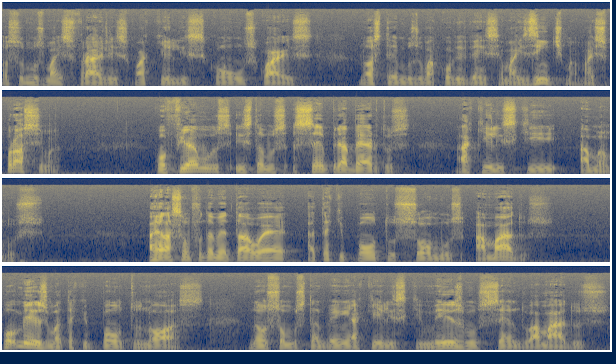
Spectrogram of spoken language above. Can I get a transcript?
Nós somos mais frágeis com aqueles com os quais nós temos uma convivência mais íntima, mais próxima. Confiamos e estamos sempre abertos àqueles que amamos. A relação fundamental é até que ponto somos amados, ou mesmo até que ponto nós não somos também aqueles que, mesmo sendo amados,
